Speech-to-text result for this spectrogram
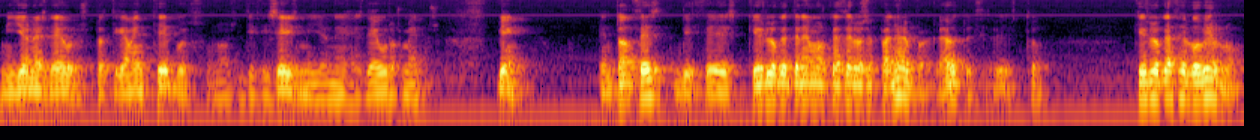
millones de euros, prácticamente pues unos 16 millones de euros menos. Bien, entonces dices, ¿qué es lo que tenemos que hacer los españoles? Porque claro, tú dices, oye, esto, ¿qué es lo que hace el gobierno?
